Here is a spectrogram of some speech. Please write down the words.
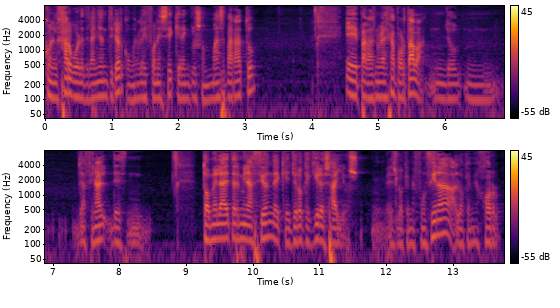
con el hardware del año anterior, como el iPhone S, que era incluso más barato eh, para las novedades que aportaba. Yo, mm, al final, tomé la determinación de que yo lo que quiero es iOS. Es lo que me funciona, lo que mejor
